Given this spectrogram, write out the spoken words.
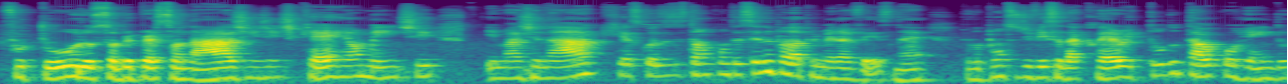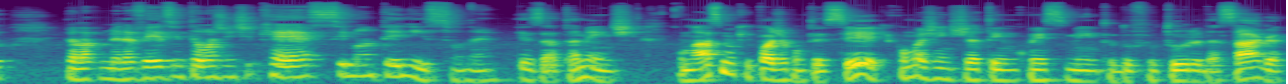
futuro sobre personagem. A gente quer realmente imaginar que as coisas estão acontecendo pela primeira vez, né? Pelo ponto de vista da Clary, tudo está ocorrendo pela primeira vez, então a gente quer se manter nisso, né? Exatamente. O máximo que pode acontecer é que, como a gente já tem um conhecimento do futuro da saga,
